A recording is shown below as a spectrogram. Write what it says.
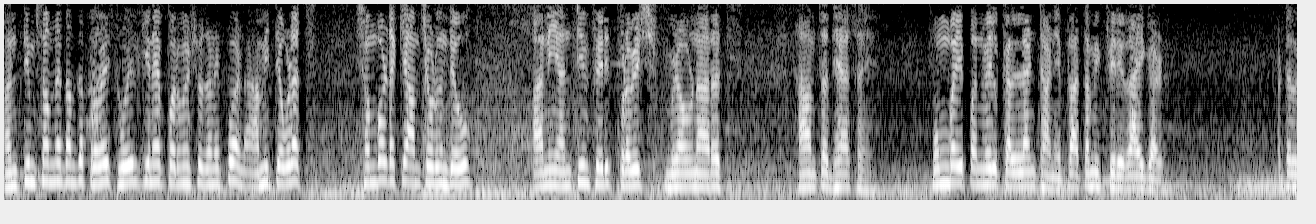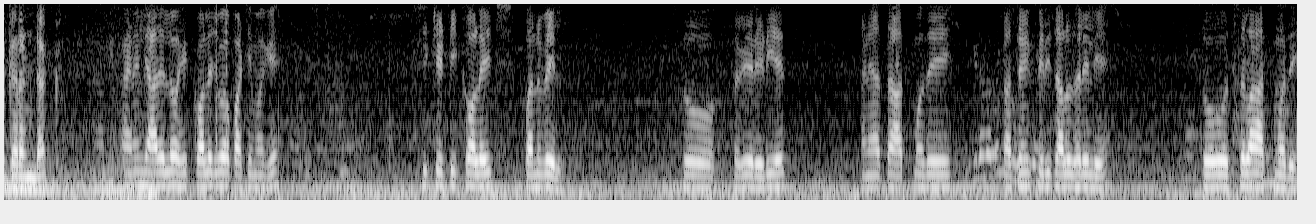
अंतिम सामन्यात आमचा प्रवेश होईल की नाही परमेश्वर जाणे पण आम्ही तेवढाच शंभर टक्के आमच्याकडून देऊ आणि अंतिम फेरीत प्रवेश मिळवणारच हा आमचा ध्यास आहे. मुंबई पनवेल कल्याण ठाणे प्राथमिक फेरी रायगड. अटल करंडक. आम्ही फायनली आलेलो हे कॉलेज बघा पाठीमागे. C K T college Panvel. So सगळे रेडी आहेत. आणि आता आतमध्ये प्राथमिक फेरी चालू झालेली आहे. सो चला आतमध्ये.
